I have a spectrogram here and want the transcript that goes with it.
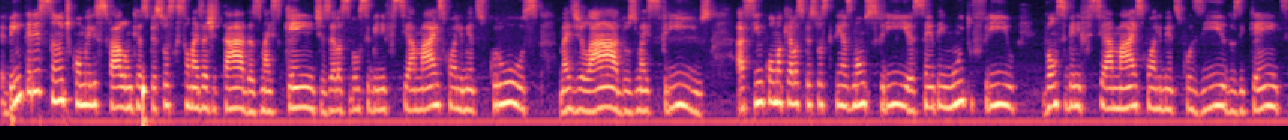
é bem interessante como eles falam que as pessoas que são mais agitadas, mais quentes, elas vão se beneficiar mais com alimentos crus, mais gelados, mais frios, assim como aquelas pessoas que têm as mãos frias, sentem muito frio, vão se beneficiar mais com alimentos cozidos e quentes.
